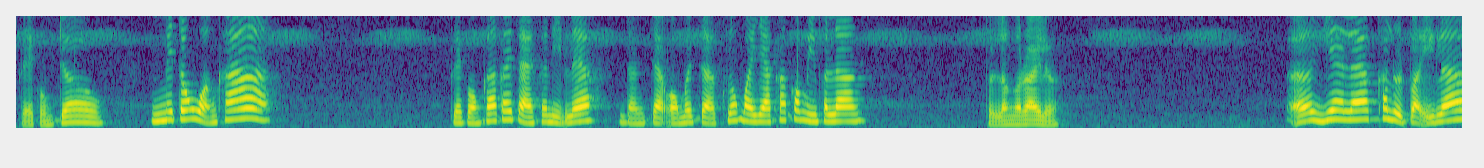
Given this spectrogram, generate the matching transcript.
แผลของเจ้า ไม่ต้องหวังค่าแผลของข้าใกล้จ่ายสนิทแล้ว หลังจากออกมาจากโลกมายาข้าก็มีพลัง พลังอะไรเหรอ เออแย่แล้วข้าหลุดปากอีกแล้ว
